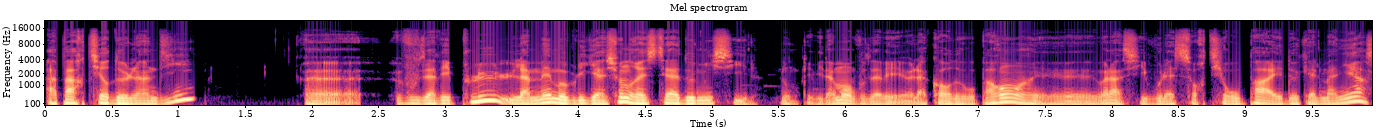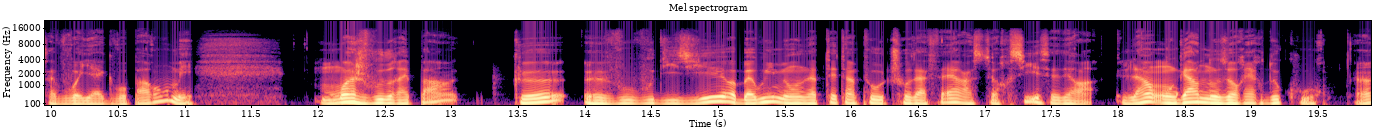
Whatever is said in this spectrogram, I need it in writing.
À partir de lundi, euh, vous n'avez plus la même obligation de rester à domicile. Donc évidemment, vous avez l'accord de vos parents. Hein, voilà, s'ils vous laissent sortir ou pas et de quelle manière, ça vous voyez avec vos parents. Mais moi, je voudrais pas que euh, vous vous disiez oh bah oui, mais on a peut-être un peu autre chose à faire à cette heure-ci, etc. Là, on garde nos horaires de cours. Hein.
